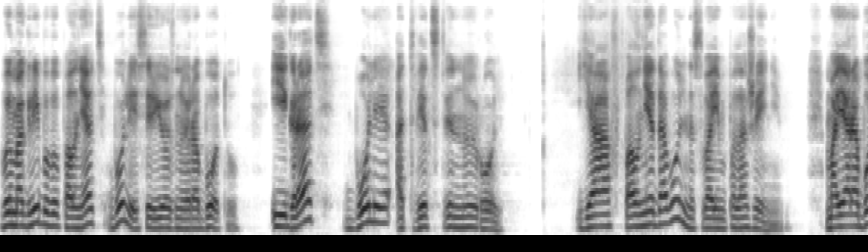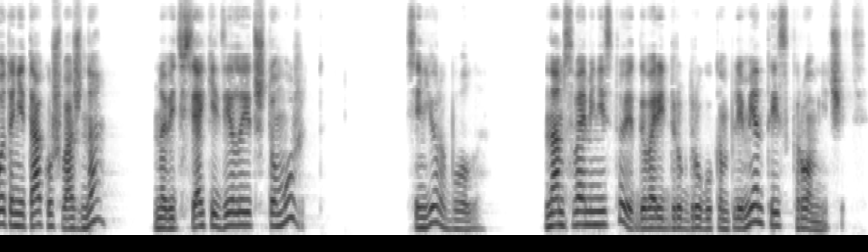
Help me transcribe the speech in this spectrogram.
вы могли бы выполнять более серьезную работу и играть более ответственную роль. Я вполне довольна своим положением. Моя работа не так уж важна, но ведь всякий делает, что может. Сеньора Болла, нам с вами не стоит говорить друг другу комплименты и скромничать.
